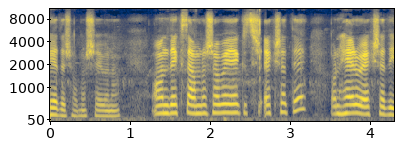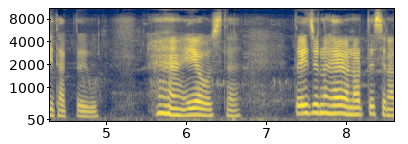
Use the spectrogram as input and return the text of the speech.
হেতে সমস্যা হবে না। অন দেখছে আমরা সবাই এক, একসাথে, অন হেরও একসাথেই থাকতে হইব। হ্যাঁ এই অবস্থা। তো এই জন্য হ্যাঁ নড়তেছে না।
